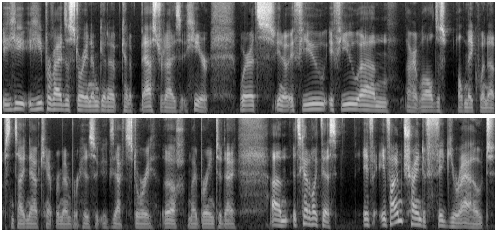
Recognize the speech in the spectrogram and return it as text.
he he provides a story, and I'm going to kind of bastardize it here, where it's you know if you if you um, all right, well I'll just I'll make one up since I now can't remember his exact story. Ugh, my brain today. Um, it's kind of like this: if if I'm trying to figure out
